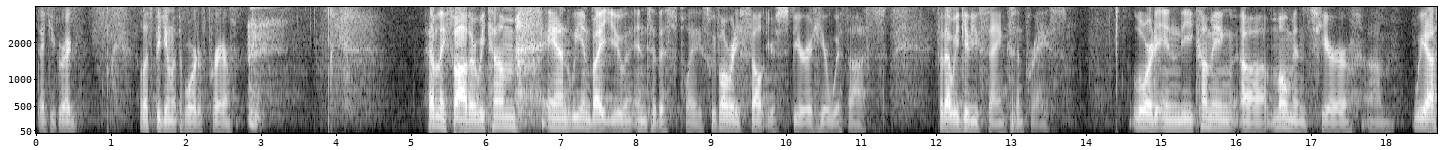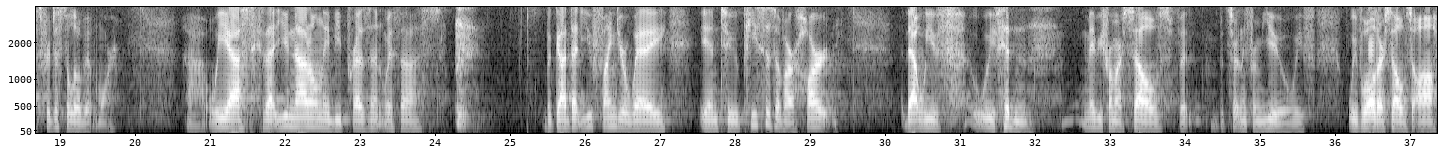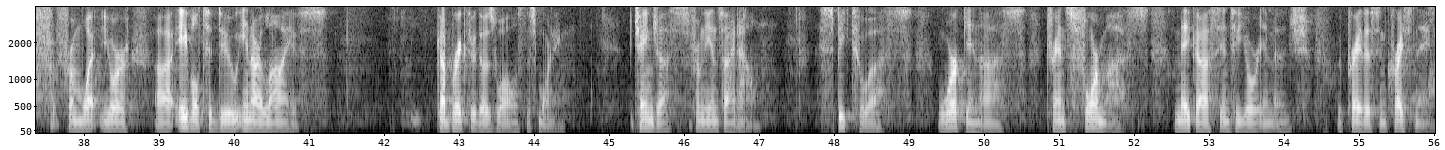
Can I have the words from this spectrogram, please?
Thank you, Greg. Let's begin with a word of prayer. Heavenly Father, we come and we invite you into this place. We've already felt your spirit here with us. For that, we give you thanks and praise. Lord, in the coming uh, moments here, um, we ask for just a little bit more. Uh, we ask that you not only be present with us, but God, that you find your way into pieces of our heart that we've, we've hidden, maybe from ourselves, but, but certainly from you. We've, we've walled ourselves off from what you're uh, able to do in our lives. God, break through those walls this morning. Change us from the inside out. Speak to us, work in us, transform us, make us into your image. We pray this in Christ's name.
